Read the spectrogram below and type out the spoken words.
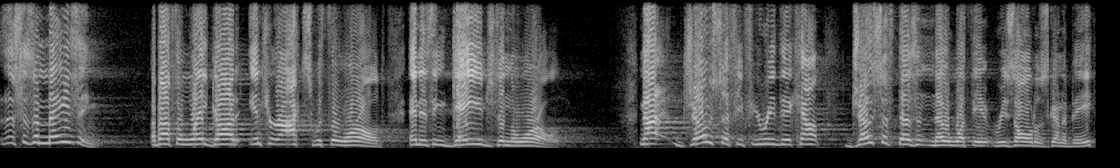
This is amazing about the way God interacts with the world and is engaged in the world. Now, Joseph, if you read the account, Joseph doesn't know what the result is going to be.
